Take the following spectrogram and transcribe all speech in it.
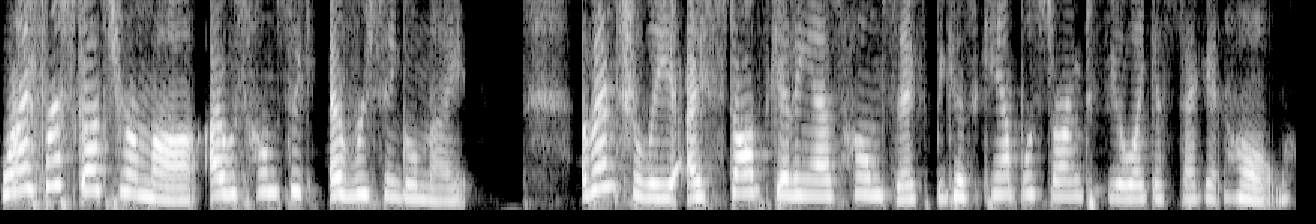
When I first got to Ramah, I was homesick every single night. Eventually, I stopped getting as homesick because camp was starting to feel like a second home.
